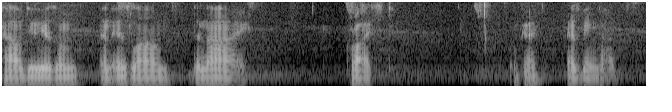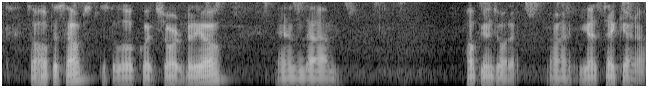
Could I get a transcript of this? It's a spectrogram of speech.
how Judaism and Islam deny Christ okay, as being God. So I hope this helps. Just a little quick short video and um, hope you enjoyed it. Alright, you guys take care now.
